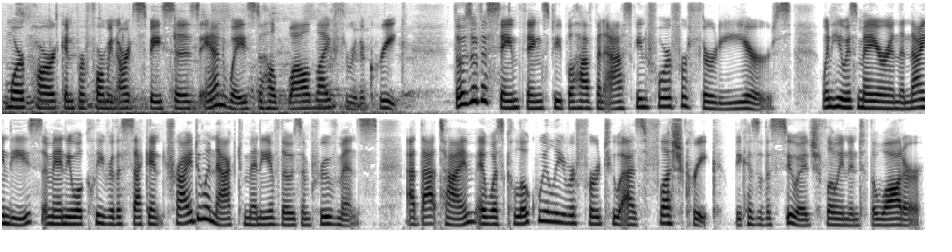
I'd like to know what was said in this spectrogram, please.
more park and performing arts spaces, and ways to help wildlife through the creek. Those are the same things people have been asking for for 30 years. When he was mayor in the 90s, Emanuel Cleaver II tried to enact many of those improvements. At that time, it was colloquially referred to as Flush Creek because of the sewage flowing into the water.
